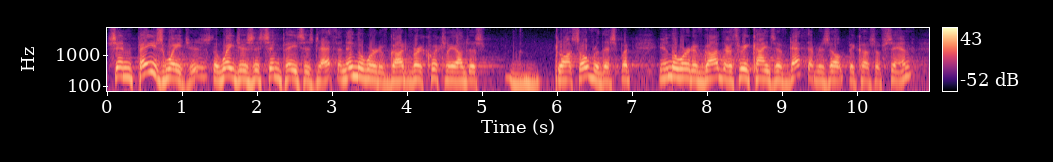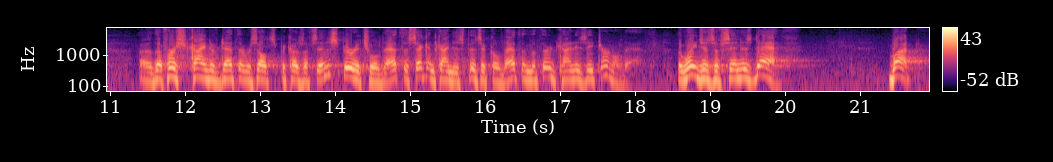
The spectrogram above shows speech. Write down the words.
Sin pays wages. The wages that sin pays is death. And in the Word of God, very quickly, I'll just gloss over this, but in the Word of God, there are three kinds of death that result because of sin. Uh, the first kind of death that results because of sin is spiritual death. The second kind is physical death. And the third kind is eternal death. The wages of sin is death. But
